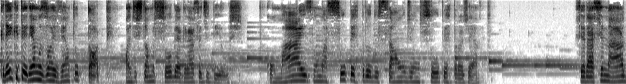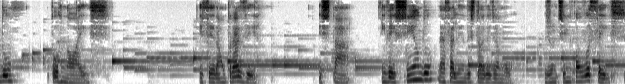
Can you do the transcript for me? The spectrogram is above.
Creio que teremos um evento top, onde estamos sob a graça de Deus, com mais uma superprodução de um super projeto. Será assinado por nós e será um prazer estar investindo nessa linda história de amor, juntinho com vocês.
